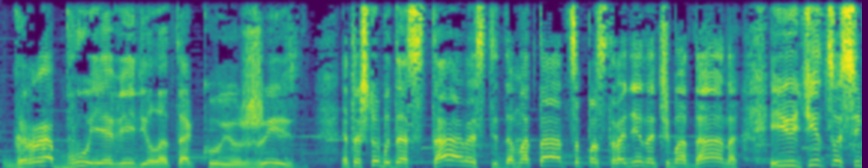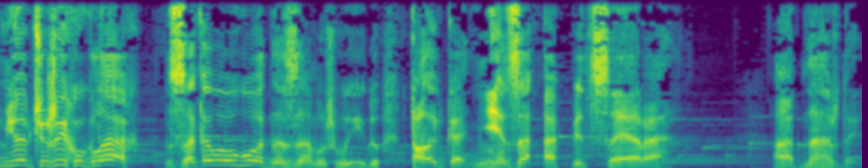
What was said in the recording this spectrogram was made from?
«В гробу я видела такую жизнь». Это чтобы до старости домотаться по стране на чемоданах и ютиться с семьей в чужих углах. За кого угодно замуж выйду, только не за офицера». А однажды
